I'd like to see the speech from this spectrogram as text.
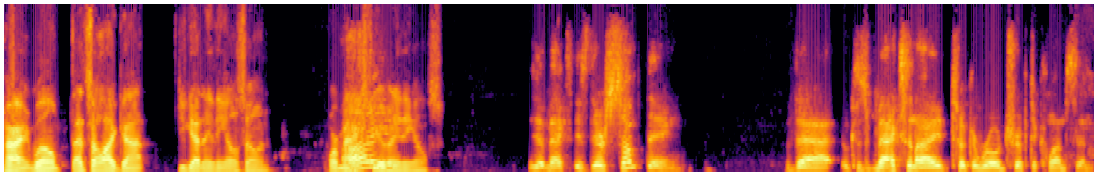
right. Well, that's all I got. You got anything else, Owen? Or Max, do you have anything else? Yeah, Max, is there something that because Max and I took a road trip to Clemson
